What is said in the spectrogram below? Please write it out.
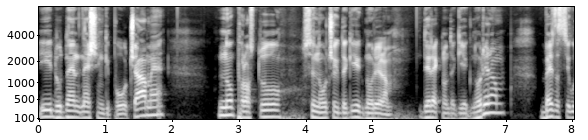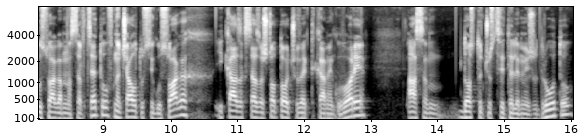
и до ден днешен ги получаваме, но просто се научих да ги игнорирам. Директно да ги игнорирам, без да си го слагам на сърцето. В началото си го слагах и казах сега защо този човек така ми говори. Аз съм доста чувствителен между другото.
